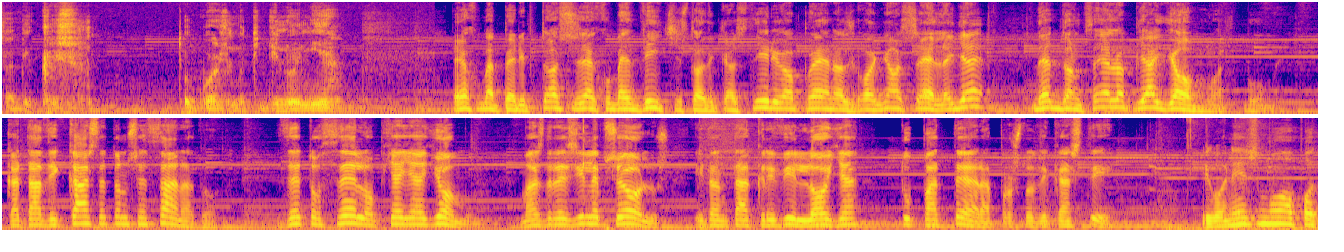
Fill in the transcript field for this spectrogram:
Θα αντικρίσω τον κόσμο, την κοινωνία. Έχουμε περιπτώσεις, έχουμε δίκη στο δικαστήριο όπου ένας γονιός έλεγε δεν τον θέλω πια γιο μου ας πούμε. Καταδικάστε τον σε θάνατο. Δεν το θέλω πια για γιο μου. Μας δρεζίλεψε όλους. Ήταν τα ακριβή λόγια του πατέρα προς το δικαστή. Οι γονείς μου από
